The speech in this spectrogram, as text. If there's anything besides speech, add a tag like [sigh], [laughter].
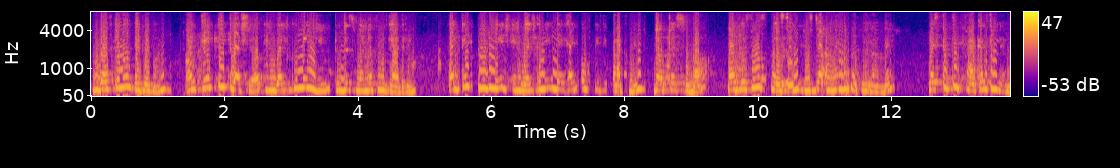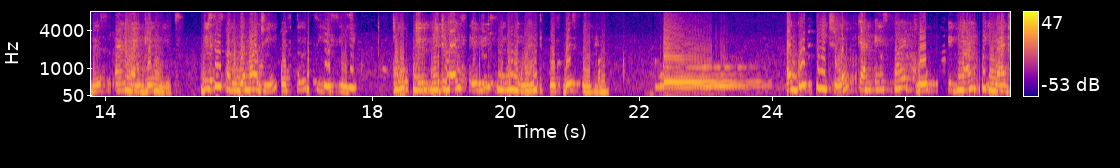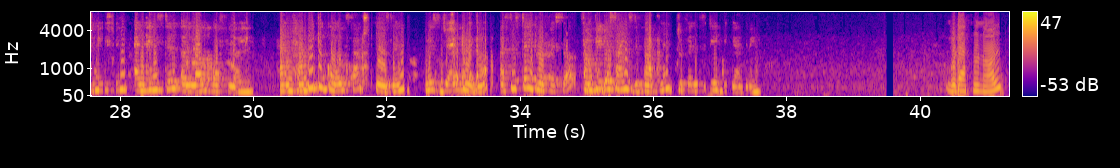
Good afternoon, everyone. I take the pleasure in welcoming you to this wonderful gathering. I take privilege in welcoming the head of the department, Dr. Subha, our resource person, Mr. Anantha Padmanabhan, respected faculty members, and my dear mates. This is Anandama Ji of 3rd CACA. Hope you utilize every single moment of this evening. A good teacher can inspire hope, ignite the imagination, and instill a love of learning. I am happy to call such person Ms. Jayaprada, Assistant Professor, Computer Science Department, to felicitate the gathering. Good afternoon all.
